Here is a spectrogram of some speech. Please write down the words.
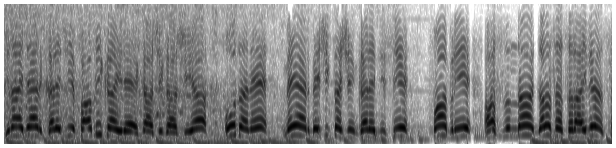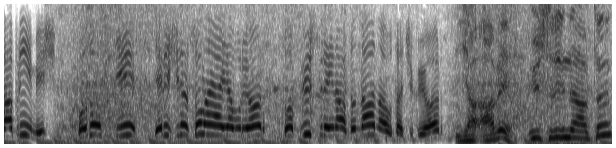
Schneider kaleci Fabrika ile karşı karşıya. O da ne? Meğer Beşiktaş'ın kalecisi Fabri aslında Galatasaraylı Sabri'ymiş. Podolski gelişine sol ayağıyla vuruyor. Top üst direğin altından avuta çıkıyor. Ya abi üstlerinin altı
